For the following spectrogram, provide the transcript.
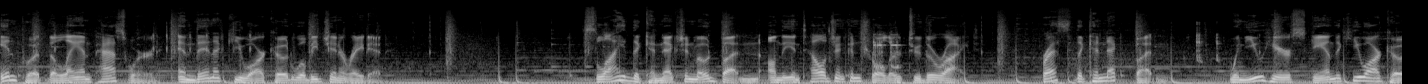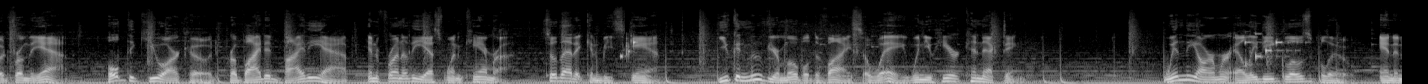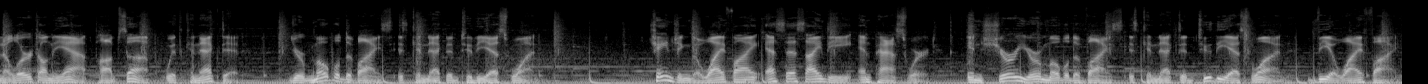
Input the LAN password and then a QR code will be generated. Slide the connection mode button on the intelligent controller to the right. Press the connect button. When you hear scan the QR code from the app, hold the QR code provided by the app in front of the S1 camera so that it can be scanned. You can move your mobile device away when you hear connecting. When the Armor LED glows blue and an alert on the app pops up with Connected, your mobile device is connected to the S1. Changing the Wi-Fi SSID and password. Ensure your mobile device is connected to the S1 via Wi-Fi.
